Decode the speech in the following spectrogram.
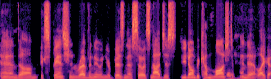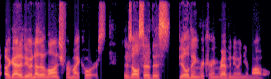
and um, expansion revenue in your business. So it's not just you don't become launch dependent. Like I got to do another launch for my course. There's also this building recurring revenue in your model.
